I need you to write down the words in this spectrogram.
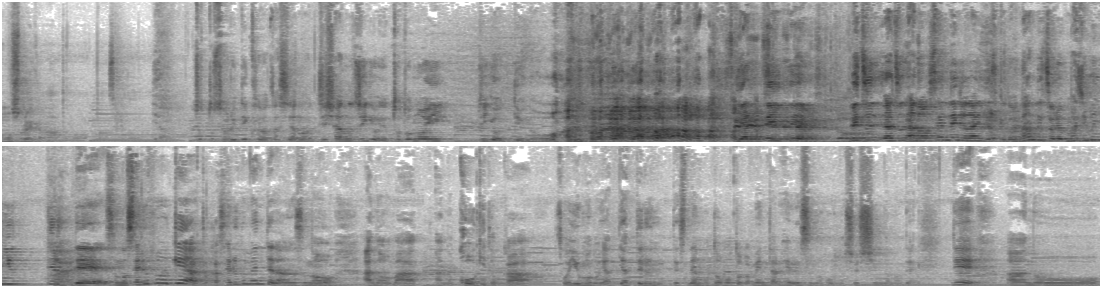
面白いかなと思ったんですけど。いやちょっとそれでいくと私あの自社の事業で整い事業っていうのを やっていて別にあの宣伝じゃないんですけどなんでそれを真面目に言っで、そのセルフケアとかセルフメンテナンスのあの、まあ、あの講義とかそういうものをややってるんですねもともとがメンタルヘルスの方の出身なので。であの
